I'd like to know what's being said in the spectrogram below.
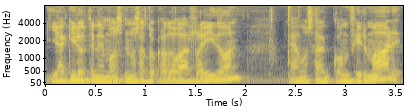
Y aquí lo tenemos, nos ha tocado a Raidon, Le vamos a confirmar.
